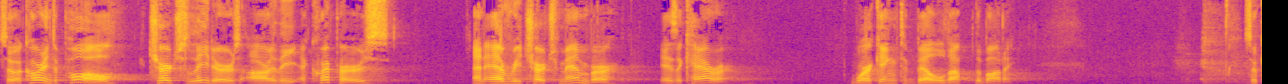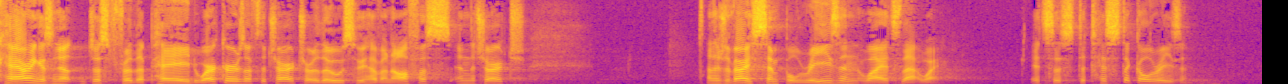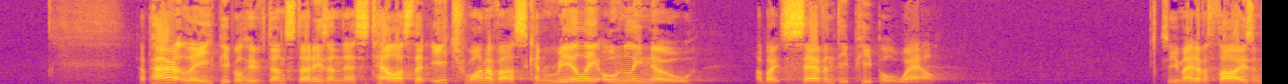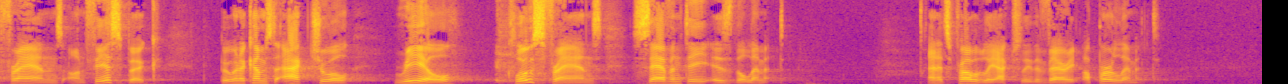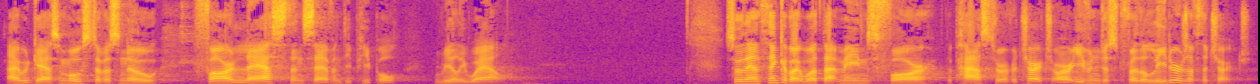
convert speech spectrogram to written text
So, according to Paul, church leaders are the equippers, and every church member is a carer, working to build up the body. So, caring is not just for the paid workers of the church or those who have an office in the church. And there's a very simple reason why it's that way it's a statistical reason. Apparently, people who've done studies on this tell us that each one of us can really only know about 70 people well. So you might have a thousand friends on Facebook, but when it comes to actual real, close friends, 70 is the limit. And it's probably actually the very upper limit. I would guess most of us know far less than 70 people really well. So then think about what that means for the pastor of a church, or even just for the leaders of the church.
